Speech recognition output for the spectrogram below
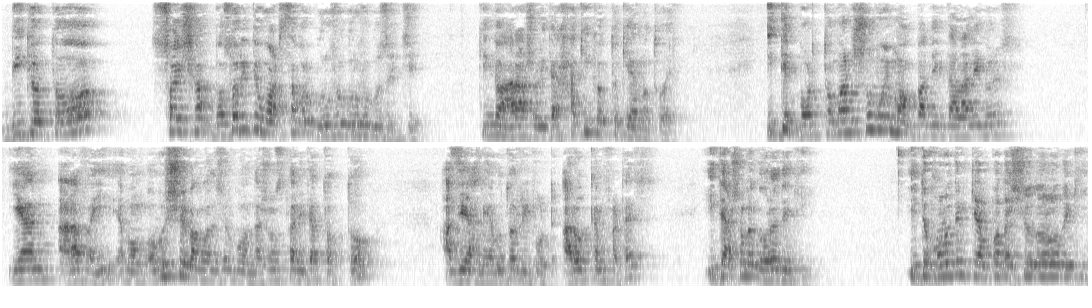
বিগত ছয় সাত বছর ইতে হোয়াটসঅ্যাপের গ্রুপে গ্রুপে গুছাইছে কিন্তু আর আসলে তার হাকিকত কেন হয়। ইতে বর্তমান সময় মগবাগের দালালি করে। ইয়ান আরাফাই এবং অবশ্যই বাংলাদেশের গোয়েন্দা সংস্থার ইতার তত্ত্ব, আজি আলিয়াবুতর রিপোর্ট আরও কান ফাটার ইটা আসলে ঘরে দেখি। ইতো কোনোদিন ক্যাম্পত আসিও দনও দেখি।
